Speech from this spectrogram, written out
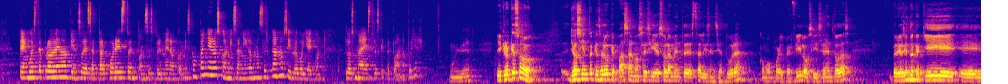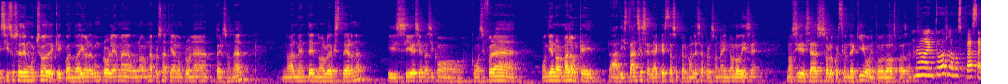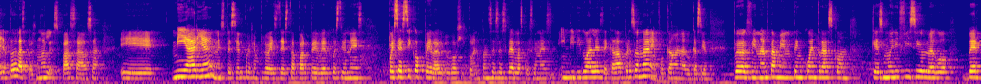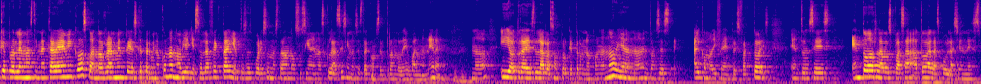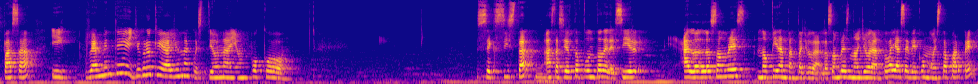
tengo este problema, pienso desertar por esto, entonces primero con mis compañeros, con mis amigos más cercanos y luego ya con los maestros que te puedan apoyar. Muy bien. Y creo que eso, yo siento que es algo que pasa, no sé si es solamente de esta licenciatura, como por el perfil, o si sea en todas, pero yo siento que aquí eh, sí sucede mucho de que cuando hay algún problema, una persona tiene algún problema personal, normalmente no lo externa y sigue siendo así como, como si fuera un día normal, aunque a distancia se vea que está súper mal esa persona y no lo dice. No sé si sea solo cuestión de aquí o en todos lados pasa. No, en todos lados pasa y a todas las personas les pasa. O sea, eh, mi área en especial, por ejemplo, es de esta parte de ver cuestiones, pues es psicopedagógico, entonces es ver las cuestiones individuales de cada persona enfocado en la educación. Pero al final también te encuentras con que es muy difícil luego ver qué problemas tiene académicos cuando realmente es que terminó con una novia y eso le afecta y entonces por eso no está dando su 100 en las clases y no se está concentrando de igual manera, ¿no? Y otra es la razón por qué terminó con la novia, ¿no? Entonces hay como diferentes factores. Entonces, en todos lados pasa, a todas las poblaciones pasa y realmente yo creo que hay una cuestión ahí un poco sexista mm. hasta cierto punto de decir a los hombres no pidan tanta ayuda, los hombres no lloran, todavía se ve como esta parte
